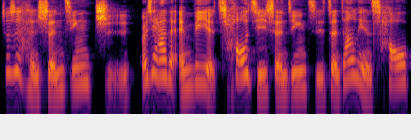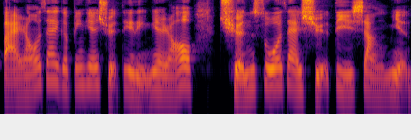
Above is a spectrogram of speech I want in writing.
就是很神经质，而且他的 MV 也超级神经质，整张脸超白，然后在一个冰天雪地里面，然后蜷缩在雪地上面，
